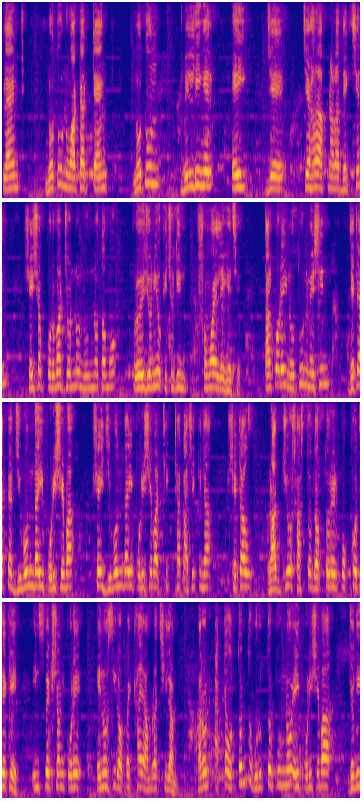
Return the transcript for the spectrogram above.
প্ল্যান্ট, নতুন ওয়াটার ট্যাঙ্ক, নতুন বিল্ডিংয়ের এই যে চেহারা আপনারা দেখছেন, সেই সব করবার জন্য ন্যূনতম প্রয়োজনীয় কিছুদিন সময় লেগেছে। তারপরে এই নতুন মেশিন, যেটা একটা জীবনদায়ী পরিষেবা, সেই জীবনদায়ী পরিষেবা ঠিকঠাক আছে কি না সেটাও রাজ্য স্বাস্থ্য দপ্তরের পক্ষ থেকে ইন্সপেকশন করে এনওসির অপেক্ষায় আমরা ছিলাম। কারণ একটা অত্যন্ত গুরুত্বপূর্ণ এই পরিষেবা যদি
